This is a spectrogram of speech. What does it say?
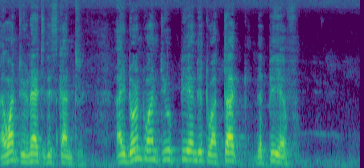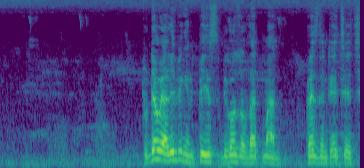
I want to unite this country. I don't want you PND to attack the PF. Today we are living in peace because of that man, President HH,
